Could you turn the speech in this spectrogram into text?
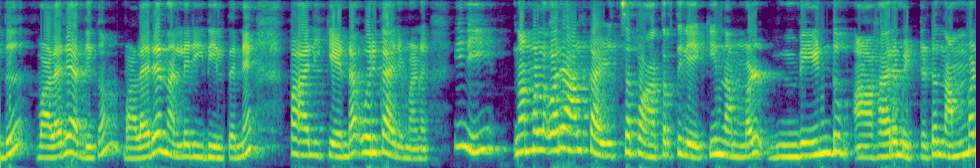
ഇത് വളരെയധികം വളരെ നല്ല രീതിയിൽ തന്നെ പാലിക്കേണ്ട ഒരു കാര്യമാണ്. ഇനി നമ്മൾ ഒരാൾ കഴിച്ച പാത്രത്തിലേക്ക് നമ്മൾ വീണ്ടും ആഹാരം ഇട്ടിട്ട് നമ്മൾ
